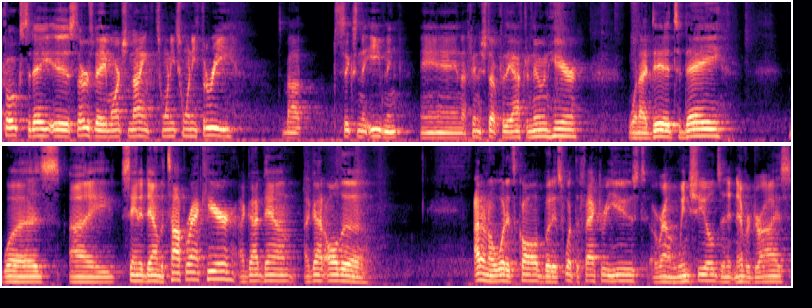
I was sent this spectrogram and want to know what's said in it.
folks, today is Thursday, March 9th, 2023. It's about 6 in the evening, and I finished up for the afternoon here. What I did today was I sanded down the top rack here. I got down, I got all the, I don't know what it's called, but it's what the factory used around windshields and it never dries.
